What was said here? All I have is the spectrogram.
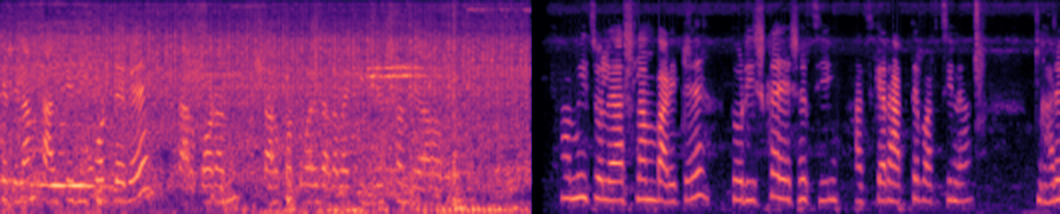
রেখে দিলাম, কালকে রিপোর্ট দেবে, তারপর আমি, তারপর তোমার দাদাভাইকে ইঞ্জেকশন দেওয়া হবে। আমি চলে আসলাম বাড়িতে, তো রিক্সায় এসেছি, আজকে আর হাঁটতে পারছি না। ঘাড়ে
